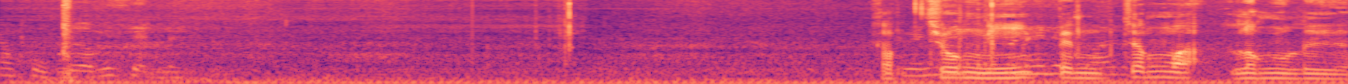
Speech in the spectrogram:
ยังผูกเรือไม่เสร็จเลย ครับช่วงนี้เป็นจังหวะลงเรือ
